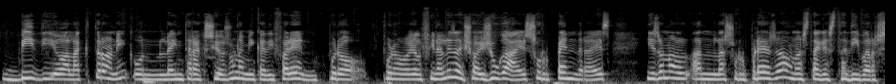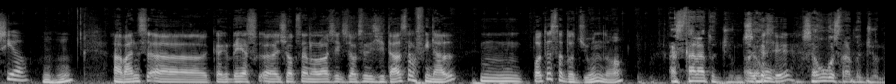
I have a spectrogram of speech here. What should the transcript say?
vídeo electrònic on la interacció és una mica diferent, però, però al final és això, és jugar, és sorprendre, és, i és on el, en la sorpresa on està aquesta diversió. Uh -huh. Abans eh, que deies eh, jocs analògics, jocs digitals, al final mm, pot estar tot junt, no? Estarà tot junt, Oi segur. que sí? Segur que estarà tot junt.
